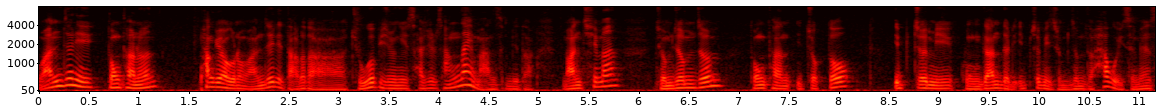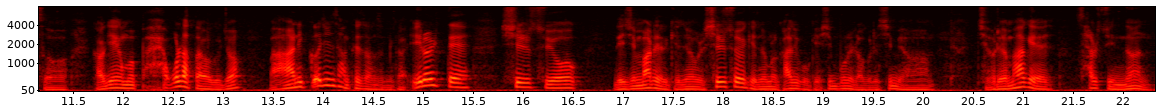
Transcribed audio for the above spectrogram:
완전히 동탄은 판교하고는 완전히 다르다. 주거 비중이 사실 상당히 많습니다. 많지만 점점점 동탄 이쪽도 입점이 공단들이 입점이 점점 더 하고 있으면서 가격이 팍 올랐다가 그죠? 많이 꺼진 상태지 않습니까? 이럴 때 실수요 내집 마련의 개념을 실수요 개념을 가지고 계신 분이라 그러시면 저렴하게 살 수 있는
